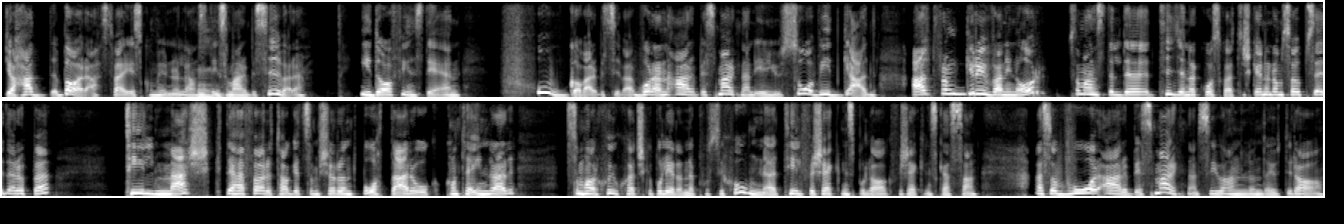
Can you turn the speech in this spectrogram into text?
jag hade bara Sveriges kommuner och landsting mm. som arbetsgivare. Idag finns det en fog av arbetsgivare. Vår arbetsmarknad är ju så vidgad. Allt från gruvan i norr, som anställde tio narkossköterskor när de sa upp sig där uppe, till Maersk, det här företaget som kör runt båtar och containrar, som har sjuksköterskor på ledande positioner, till försäkringsbolag, Försäkringskassan. Alltså vår arbetsmarknad ser ju annorlunda ut idag.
